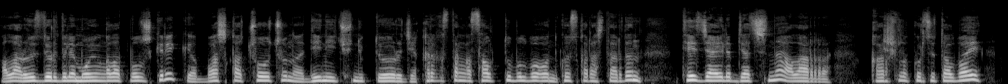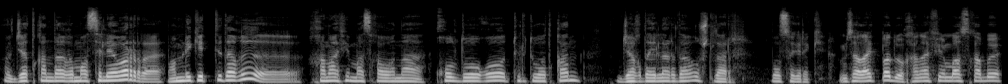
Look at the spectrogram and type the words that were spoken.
алар өздөрү деле моюнга алат болуш керек. Башка чоочун диний түшүнүктөр же кыргызстанга салттуу болбогон көз караштардын тез жайылып жатышына алар каршылык көрсөтө албай жаткан дагы маселе бар. Мамлекетти дагы ханафи мазхабына колдоого түртүп аткан жагдайлар дагы ушулар болсо керек. Мисалы айтпадыбы ханафи мазхабы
